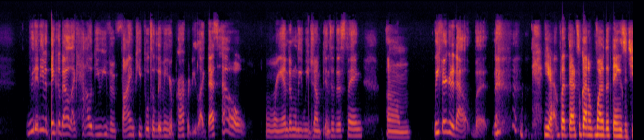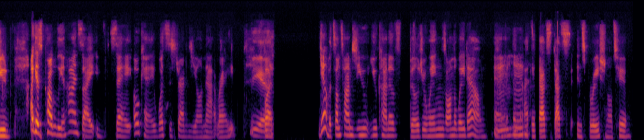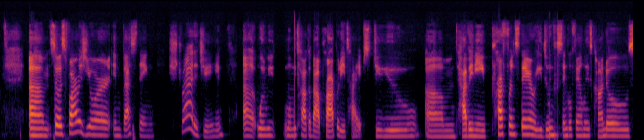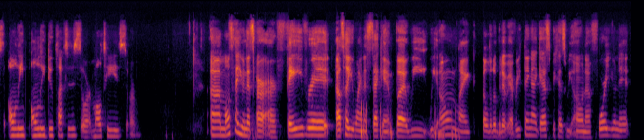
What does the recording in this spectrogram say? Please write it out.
we didn't even think about like how do you even find people to live in your property? Like, that's how randomly we jumped into this thing. Um, we figured it out, but yeah, but that's kind of one of the things that you, I guess, probably in hindsight, say, okay, what's the strategy on that, right? Yeah. But yeah, but sometimes you you kind of build your wings on the way down and, mm-hmm. and i think that's that's inspirational too um, so as far as your investing strategy uh, when we when we talk about property types do you um, have any preference there are you doing single families condos only only duplexes or multis or uh, multi units are our favorite. I'll tell you why in a second, but we we own like a little bit of everything, I guess, because we own a four unit,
